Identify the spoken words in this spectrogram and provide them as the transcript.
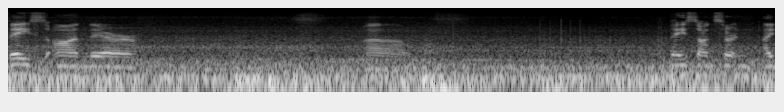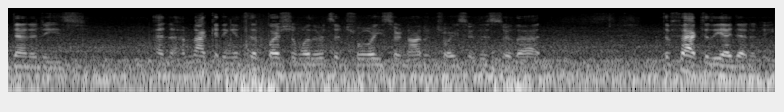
based on their um, based on certain identities and I'm not getting into the question whether it's a choice or not a choice or this or that. The fact of the identity.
